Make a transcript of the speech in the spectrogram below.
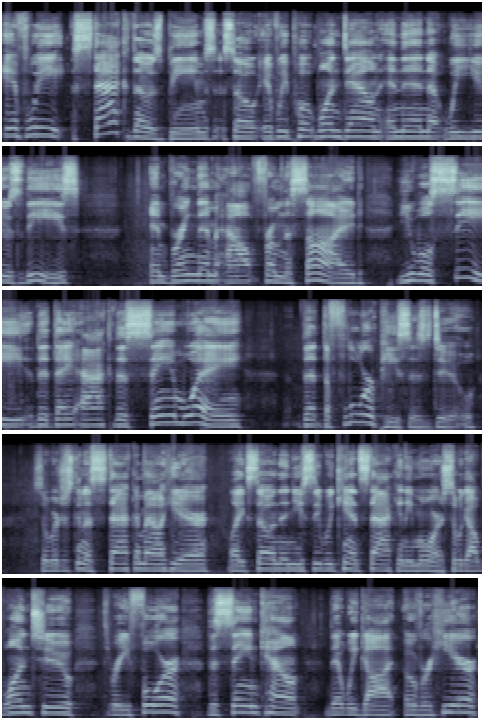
if we stack those beams, so if we put one down and then we use these, and bring them out from the side, you will see that they act the same way that the floor pieces do. So we're just going to stack them out here like so. And then you see we can't stack anymore. So we got one, two, three, four, the same count that we got over here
